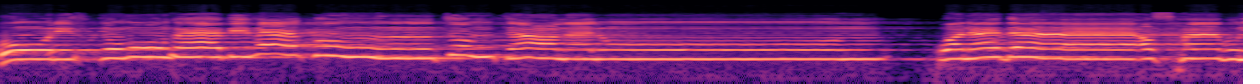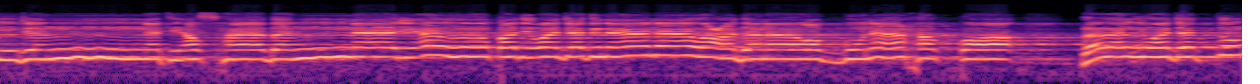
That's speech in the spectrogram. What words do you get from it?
أورثتموها بما كنتم تعملون. ونادى أصحاب الجنة أصحاب النار أن قد وجدنا ما وعدنا ربنا حقا. فهل وجدتم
